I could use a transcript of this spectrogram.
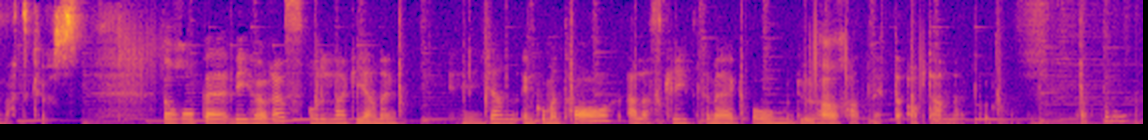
nettkurs. Jeg håper vi høres, og legg gjerne en, igjen en kommentar eller skriv til meg om du har hatt nytte av denne podkasten. Takk for nå.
